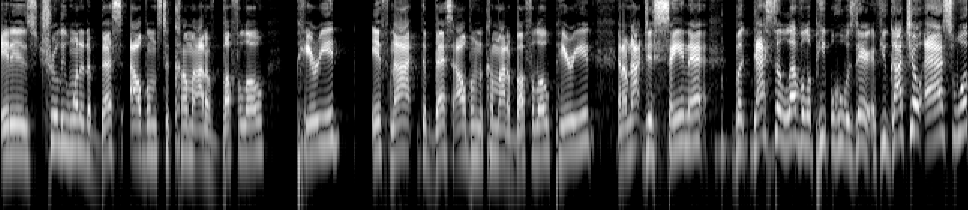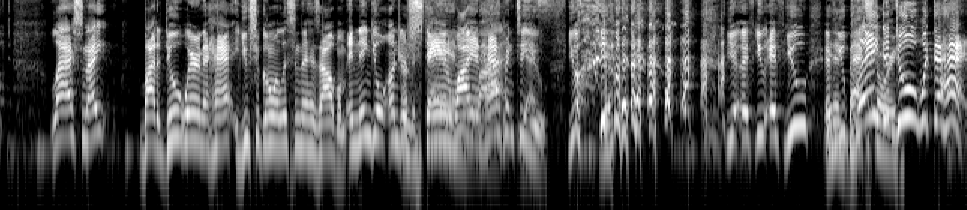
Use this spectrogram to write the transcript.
it is truly one of the best albums to come out of Buffalo. Period. If not the best album to come out of Buffalo, period. And I'm not just saying that, but that's the level of people who was there. If you got your ass whooped last night by the dude wearing a hat, you should go and listen to his album, and then you'll understand, Understand why it why, happened to yes. you. You, Yeah, if you if you if His you played the dude with the hat,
